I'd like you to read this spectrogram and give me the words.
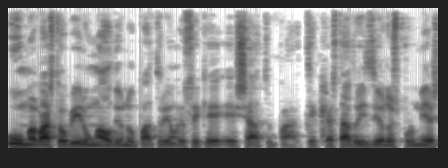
Uma, basta ouvir um áudio no Patreon. Eu sei que é, é chato, pá, ter que gastar 2 euros por mês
